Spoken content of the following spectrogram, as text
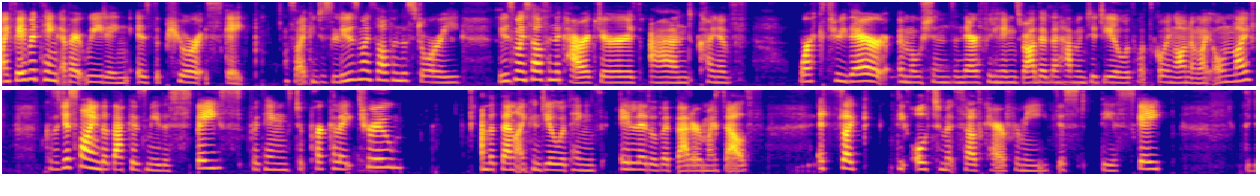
My favourite thing about reading is the pure escape so I can just lose myself in the story, lose myself in the characters and kind of work through their emotions and their feelings rather than having to deal with what's going on in my own life because I just find that that gives me the space for things to percolate through and that then I can deal with things a little bit better myself. It's like the ultimate self-care for me, just the escape, the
